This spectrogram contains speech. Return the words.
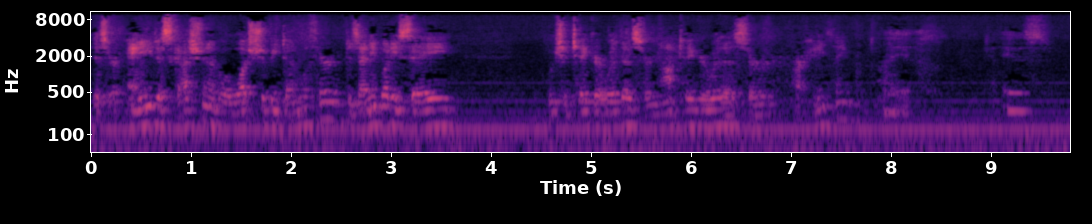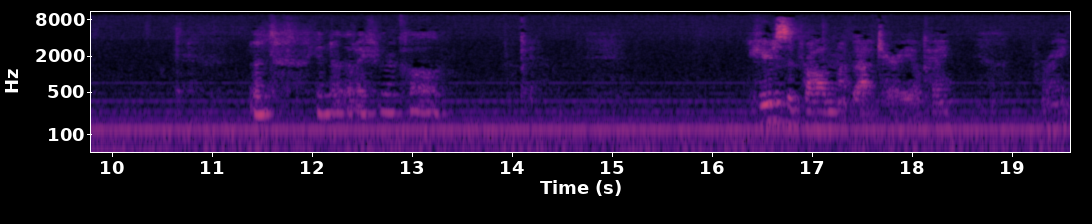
is there any discussion about what should be done with her? Does anybody say we should take her with us or not take her with us or, or anything? I it was not, not that I can recall. Okay. Here's the problem I've got, Terri, okay? All right.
